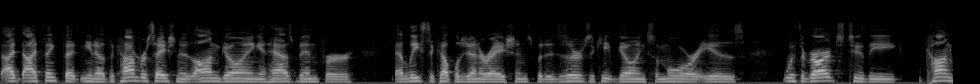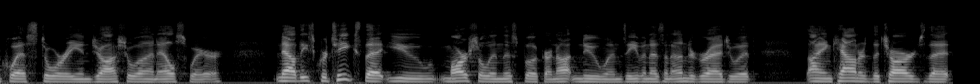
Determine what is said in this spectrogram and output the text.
I, I think that you know the conversation is ongoing. It has been for at least a couple generations, but it deserves to keep going some more. Is with regards to the conquest story in Joshua and elsewhere. Now, these critiques that you marshal in this book are not new ones. Even as an undergraduate, I encountered the charge that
